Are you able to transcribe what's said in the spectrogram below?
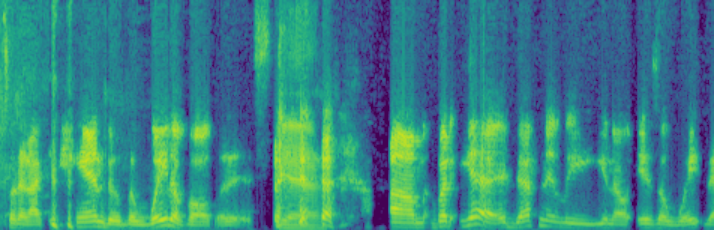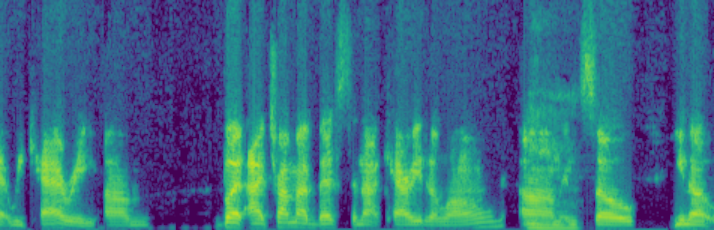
so that I can handle the weight of all of this. Yeah. um, but yeah, it definitely, you know, is a weight that we carry. Um, but I try my best to not carry it alone. Um, Mhm. and so, you know,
